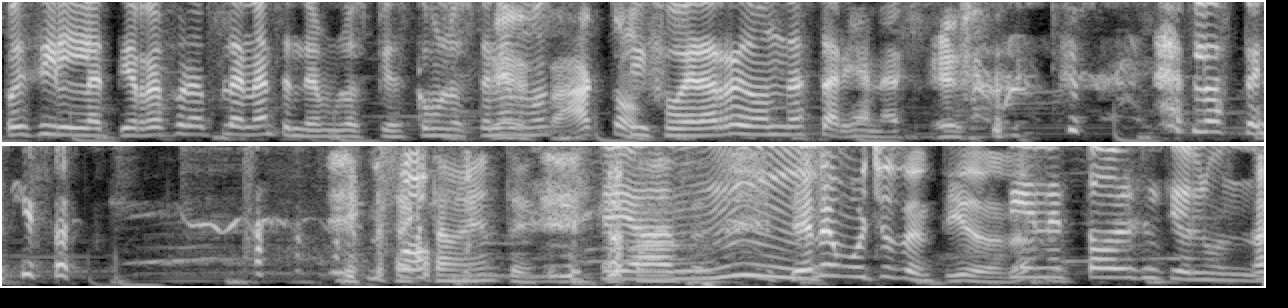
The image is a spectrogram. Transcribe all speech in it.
pues si la tierra fuera plana, tendríamos los pies como los tenemos. exacto. Si fuera redonda, estarían así. Es- Los tenis así. Exactamente. Mm, tiene mucho sentido, ¿no? tiene todo el sentido del mundo.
